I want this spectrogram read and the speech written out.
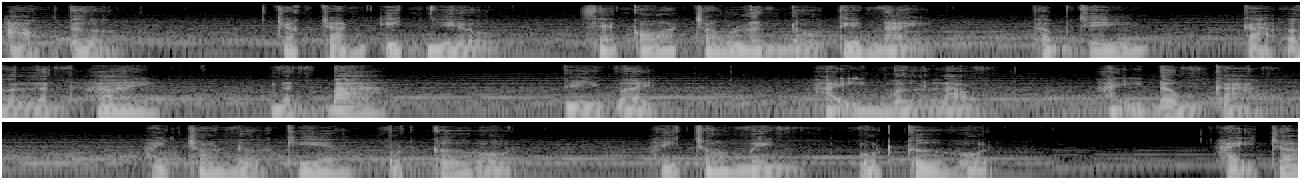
ảo tưởng chắc chắn ít nhiều sẽ có trong lần đầu tiên này, thậm chí cả ở lần hai, lần ba vì vậy, hãy mở lòng, hãy đồng cảm. Hãy cho nửa kia một cơ hội. Hãy cho mình một cơ hội. Hãy cho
